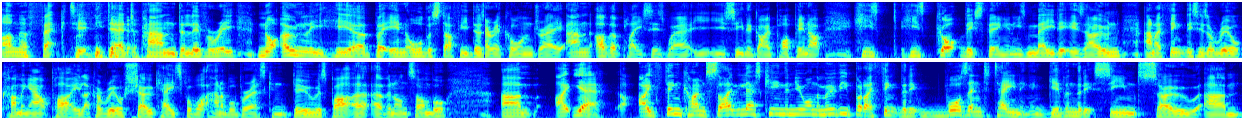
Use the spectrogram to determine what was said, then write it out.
unaffected deadpan delivery not only here but in all the stuff he does Eric Andre and other places where you, you, see the guy popping up. He's he's got this thing and he's made it his own. And I think this is a real coming out party like a real showcase for what Hannibal Buress can do as part of an ensemble. Um, I yeah I think I'm slightly less keen than you on the movie but I think that it was entertaining and given that it seemed so um,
